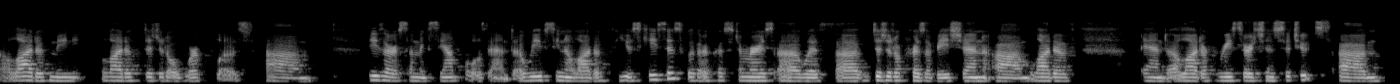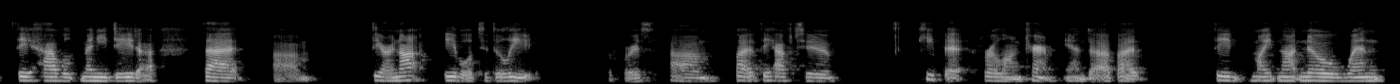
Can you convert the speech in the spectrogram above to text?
a lot of many, a lot of digital workflows. Um, these are some examples, and uh, we've seen a lot of use cases with our customers uh, with uh, digital preservation. Um, a lot of and a lot of research institutes. Um, they have many data that um, they are not able to delete of course, um, but they have to keep it for a long term. And uh, but they might not know when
